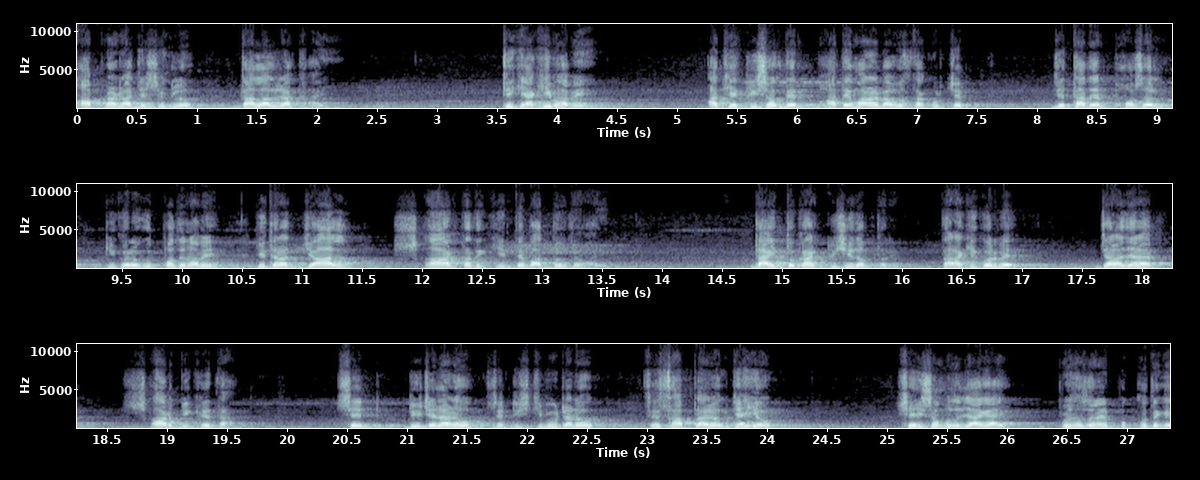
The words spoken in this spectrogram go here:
আপনার রাজ্যে সেগুলো দালালরা খায়। ঠিক একইভাবে আজকে কৃষকদের ভাতে মারার ব্যবস্থা করছেন যে তাদের ফসল কি করে উৎপাদন হবে যে তারা জাল, সার তাদের কিনতে বাধ্য হতে হয়। দায়িত্বকার কৃষি দপ্তরে তারা কি করবে? যারা যারা সার বিক্রেতা সে রিটেলার হোক, সে ডিস্ট্রিবিউটার হোক, সে সাপ্লায়ার হোক, যেই হোক, সেই সমস্ত জায়গায় প্রশাসনের পক্ষ থেকে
